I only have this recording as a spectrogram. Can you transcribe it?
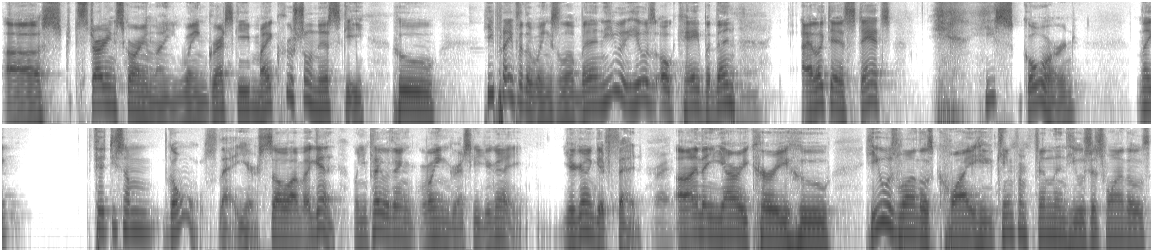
Uh, starting scoring line: Wayne Gretzky, Mike Krushelnyski, who he played for the Wings a little bit, and he he was okay. But then I looked at his stats; he, he scored like fifty some goals that year. So um, again, when you play with Wayne Gretzky, you're gonna you're gonna get fed. Right. Uh, and then Jari Kurri, who he was one of those quiet. He came from Finland. He was just one of those.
